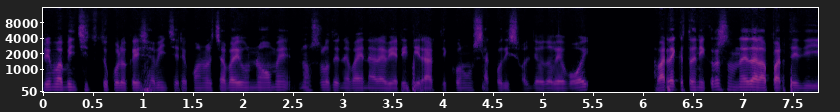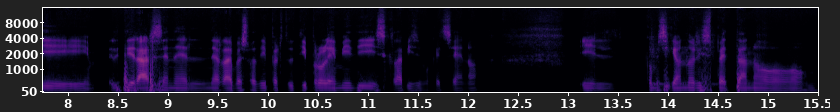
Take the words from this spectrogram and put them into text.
prima vinci tutto quello che riesci a vincere, quando c'avrai un nome non solo te ne vai in Arabia a ritirarti con un sacco di soldi o dove vuoi" a parte che Tony Cross non è dalla parte di ritirarsene nel nell'Arabia Saudi per tutti i problemi di sclavismo che c'è, no, il come si chiama, non rispettano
